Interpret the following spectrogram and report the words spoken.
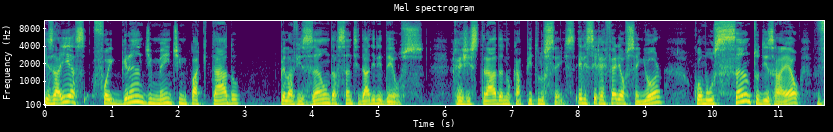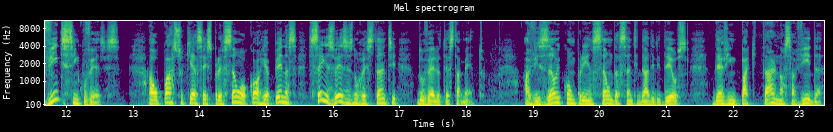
Isaías foi grandemente impactado pela visão da santidade de Deus, registrada no capítulo 6. Ele se refere ao Senhor como o Santo de Israel 25 vezes, ao passo que essa expressão ocorre apenas seis vezes no restante do Velho Testamento. A visão e compreensão da santidade de Deus deve impactar nossa vida,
